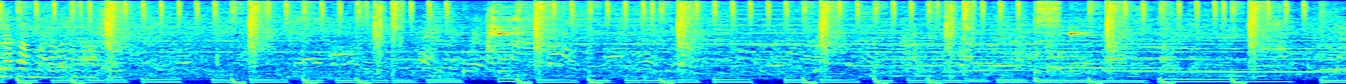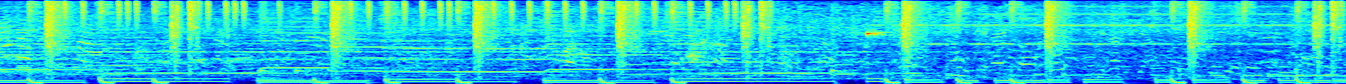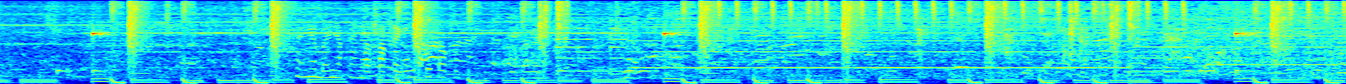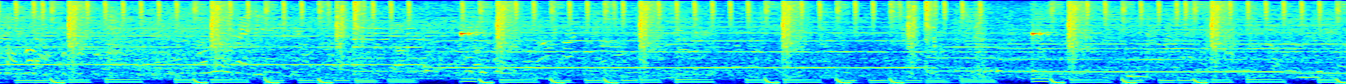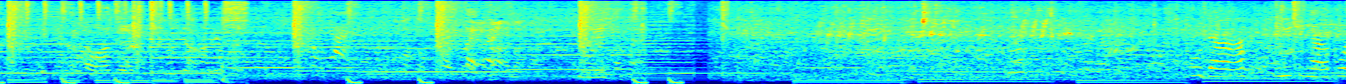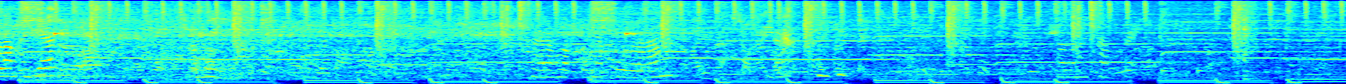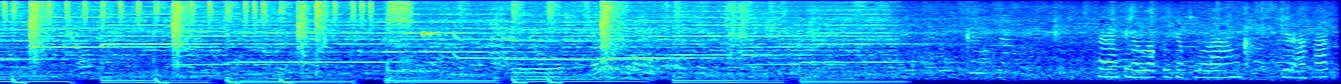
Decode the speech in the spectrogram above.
udah lama banget udah ini tinggal pulang aja. Ini sekarang waktunya pulang. Udah malam capek. Sekarang tinggal waktunya pulang istirahat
